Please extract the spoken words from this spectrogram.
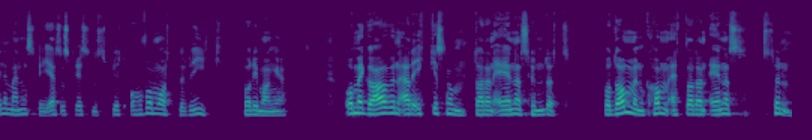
ene mennesket, Jesus Kristus, blitt overmåte rik for de mange. Og med gaven er det ikke som da den ene syndet. For dommen kom etter den enes synd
